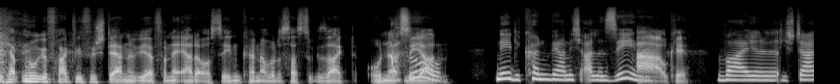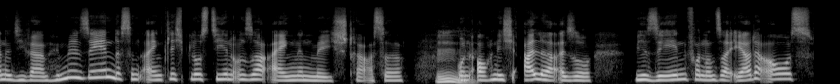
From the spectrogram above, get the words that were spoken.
Ich habe nur gefragt, wie viele Sterne wir von der Erde aus sehen können, aber das hast du gesagt. 100 Ach so. Milliarden. Nee, die können wir ja nicht alle sehen. Ah, okay. Weil die Sterne, die wir am Himmel sehen, das sind eigentlich bloß die in unserer eigenen Milchstraße. Hm. Und auch nicht alle. Also wir sehen von unserer Erde aus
